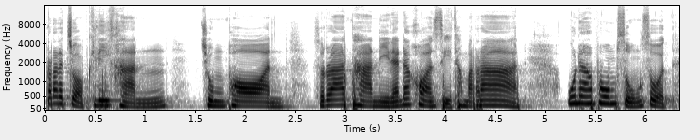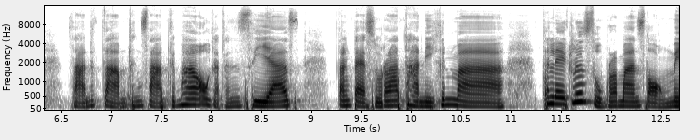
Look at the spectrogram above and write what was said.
ประจวบคีรีขันธ์ ชุมพร สุราษฎร์ธานี และนครศรีธรรมราช อุณหภูมิสูงสุด 33-35 องศาเซลเซียส ตั้งแต่สุราษฎร์ธานีขึ้นมา ทะเลคลื่นสูงประมาณ 2 เม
